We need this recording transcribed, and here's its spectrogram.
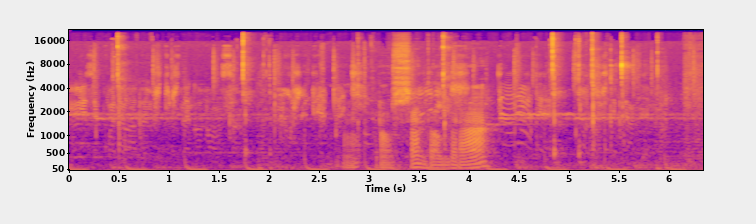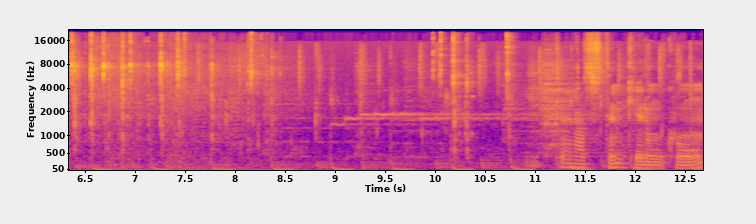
Nie zakładałabym sztucznego wąsa. Może ten O, proszę, dobra. I teraz w tym kierunku.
